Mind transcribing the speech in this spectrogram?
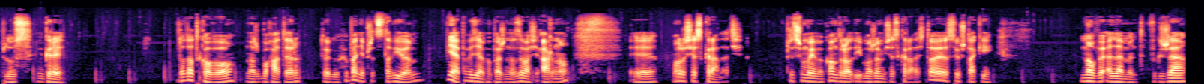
plus gry. Dodatkowo nasz bohater, którego chyba nie przedstawiłem, nie, powiedziałem chyba, że nazywa się Arno, y, może się skradać. Przytrzymujemy kontrol i możemy się skradać. To jest już taki nowy element w grze.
